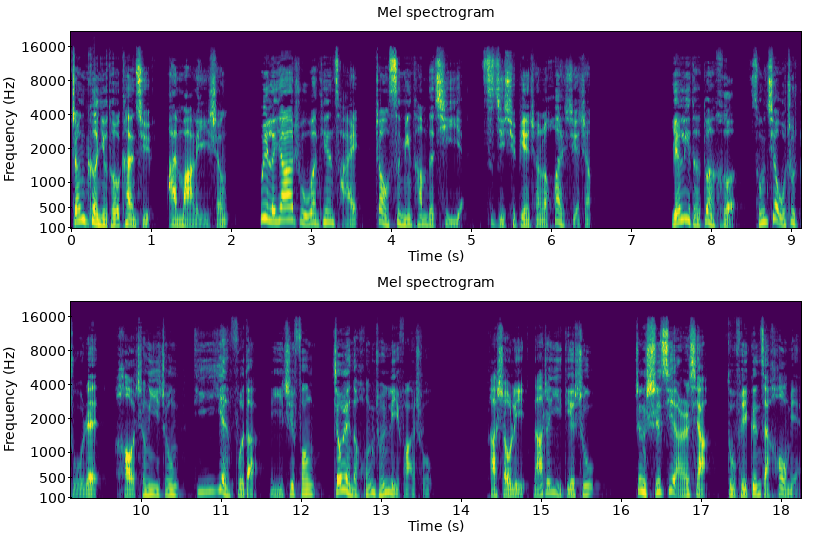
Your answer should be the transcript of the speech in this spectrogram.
张克扭头看去，暗骂了一声。为了压住万天才、赵思明他们的气焰，自己却变成了坏学生。严厉的断喝从教务处主任、号称一中第一艳妇的李之芳娇艳的红唇里发出。他手里拿着一叠书，正拾阶而下。杜飞跟在后面，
